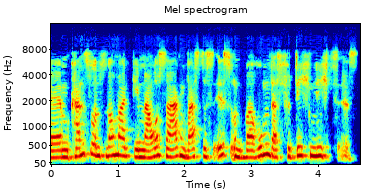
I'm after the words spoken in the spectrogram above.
Ähm, kannst du uns nochmal genau sagen, was das ist und warum das für dich nichts ist?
